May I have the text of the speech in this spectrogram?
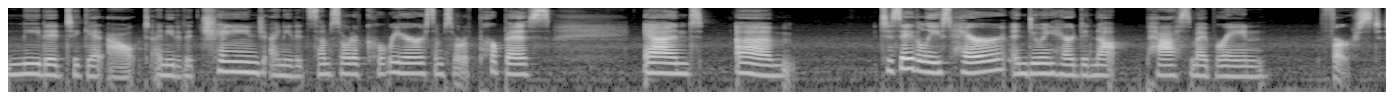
needed to get out. I needed a change. I needed some sort of career, some sort of purpose. And um, to say the least, hair and doing hair did not pass my brain first.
